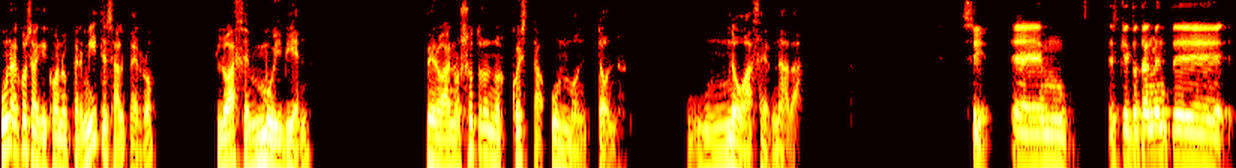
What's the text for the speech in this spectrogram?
Una cosa que cuando permites al perro, lo hace muy bien, pero a nosotros nos cuesta un montón no hacer nada. Sí, em, es que totalmente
